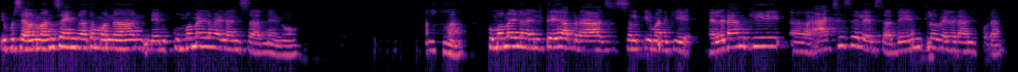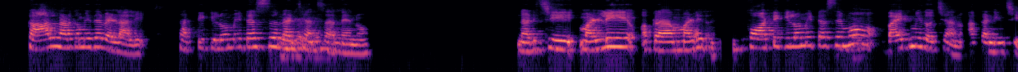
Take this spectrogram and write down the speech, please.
ఇప్పుడు సెవెన్ మంత్స్ అయిన తర్వాత మొన్న నేను కుంభమేళం వెళ్ళాను సార్ నేను. కుంభమేళం వెళ్తే అక్కడ అసలుకి మనకి వెళ్ళడానికి యాక్సెస్ లేదు సార్. దేంట్లో వెళ్ళడానికి కూడా. కాలు నడక మీదే వెళ్ళాలి. థర్టీ కిలోమీటర్స్ నడిచాను సార్ నేను. నడిచి మళ్ళీ అక్కడ మళ్ళీ ఫార్టీ కిలోమీటర్స్ ఏమో బైక్ మీద వచ్చాను అక్కడి నుంచి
